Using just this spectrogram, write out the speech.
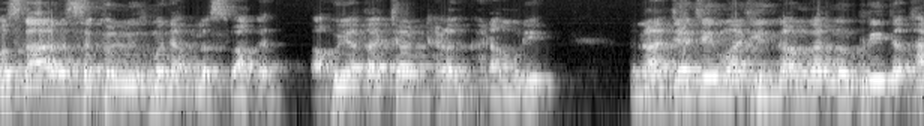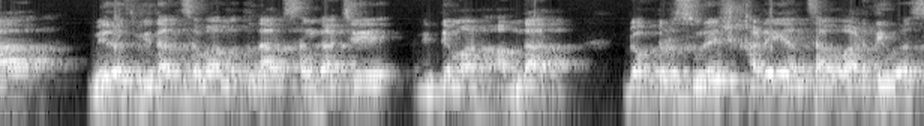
नमस्कार सखल न्यूजमध्ये आपलं स्वागत. पाहूयात आजच्या ठळक घडामोडी. राज्याचे माजी कामगार मंत्री तथा मिरज विधानसभा मतदारसंघाचे विद्यमान आमदार डॉक्टर सुरेश खाडे यांचा वाढदिवस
